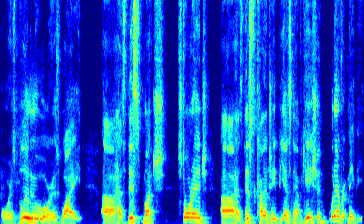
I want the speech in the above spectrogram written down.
or is blue or is white, uh, has this much storage, uh, has this kind of GPS navigation, whatever it may be.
